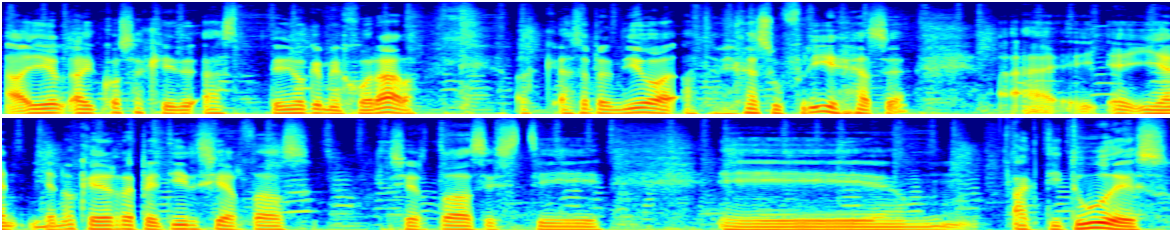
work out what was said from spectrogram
hay, cosas que has tenido que mejorar. Has, aprendido a, también a sufrir, o sea, y, a, no querer repetir ciertas, ciertas este, eh, actitudes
